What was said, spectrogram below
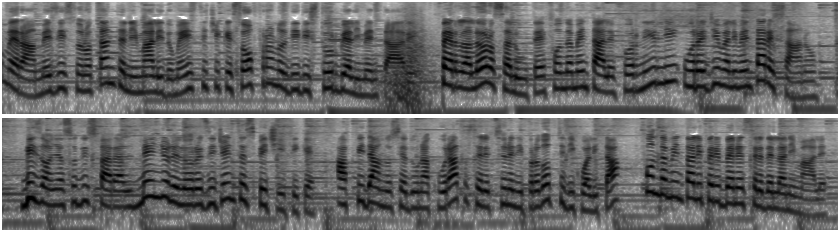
Come Ram esistono tanti animali domestici che soffrono di disturbi alimentari. Per la loro salute è fondamentale fornirgli un regime alimentare sano. Bisogna soddisfare al meglio le loro esigenze specifiche, affidandosi ad un'accurata selezione di prodotti di qualità fondamentali per il benessere dell'animale.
